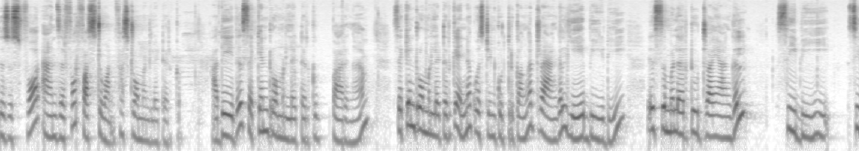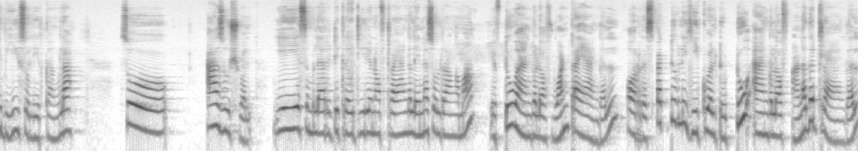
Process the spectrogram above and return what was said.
This is for answer for first one first Roman லெட்டருக்கு அதே இது செகண்ட் ரோமன் லெட்டருக்கு பாருங்கள் செகண்ட் ரோமன் லெட்டருக்கு என்ன கொஸ்டின் கொடுத்துருக்காங்க? Triangle ABD is similar to triangle CBE CBE சொல்லியிருக்காங்களா? So as usual AA similarity criterion of triangle என்ன சொல்கிறாங்கம்மா if two angle of one triangle are respectively equal to two angle of another triangle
